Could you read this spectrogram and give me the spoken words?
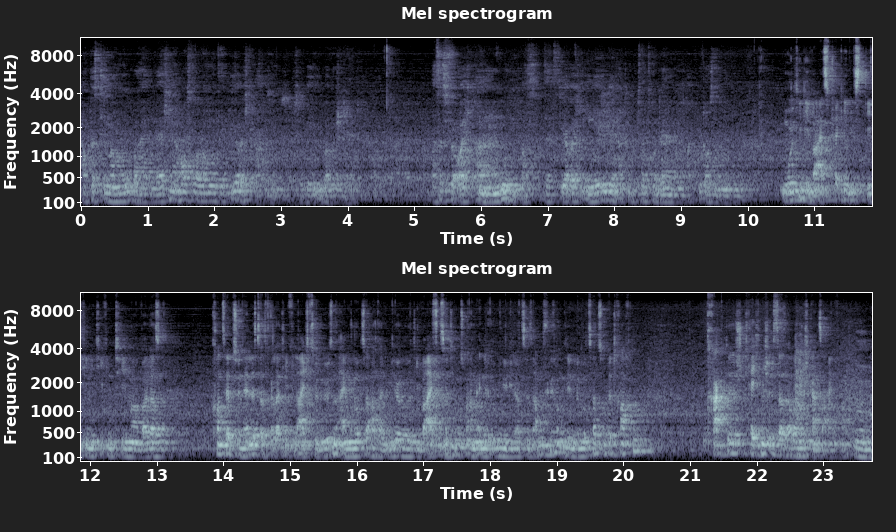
auch das Thema Mobile. Welchen Herausforderungen seht ihr euch gerade so, so gegenübergestellt? Was ist für euch gerade mhm. gut? Was setzt ihr euch neben den Attributionsmodellen akut auseinander? Multi-Device-Tracking ist definitiv ein Thema, weil das konzeptionell ist das relativ leicht zu lösen. Ein Benutzer hat halt mehrere Devices und die muss man am Ende irgendwie wieder zusammenführen, um den Benutzer zu betrachten. Praktisch, technisch ist das aber nicht ganz einfach, mhm.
